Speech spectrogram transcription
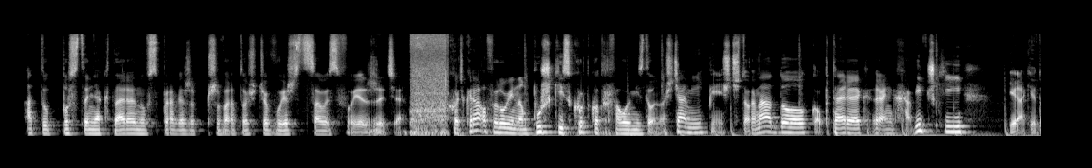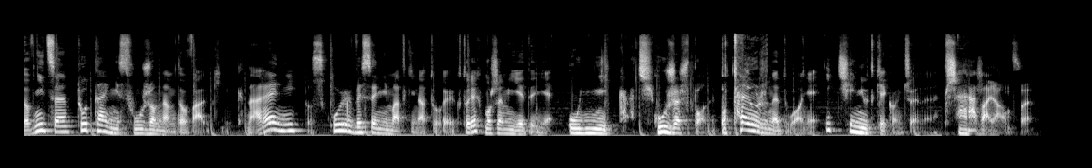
a tu pustyniak terenów sprawia, że przewartościowujesz całe swoje życie. Choć gra oferuje nam puszki z krótkotrwałymi zdolnościami, pięść tornado, kopterek, rękawiczki, i rakietownice tutaj nie służą nam do walki. Knareni to skurwysyni matki natury, których możemy jedynie unikać. Kurze szpony, potężne dłonie i cieniutkie kończyny. Przerażające.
